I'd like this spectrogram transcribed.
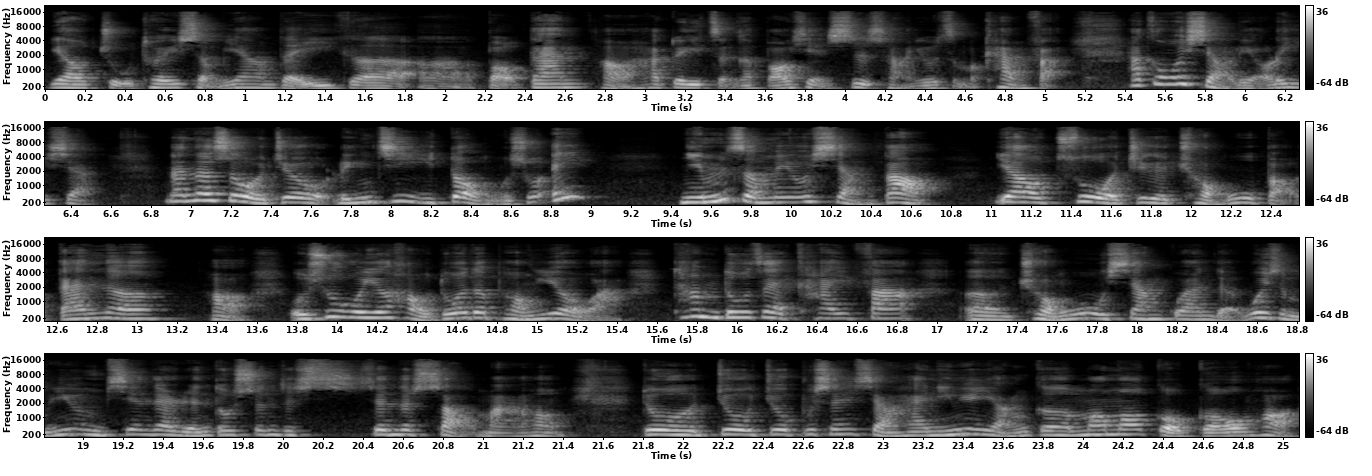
要主推什么样的一个呃保单哈，他对于整个保险市场有什么看法？他跟我小聊了一下，那那时候我就灵机一动，我说：哎，你们怎么有想到要做这个宠物保单呢？好，我说我有好多的朋友啊，他们都在开发呃宠物相关的。为什么？因为我们现在人都生的生的少嘛，哈，就就就不生小孩，宁愿养个猫猫狗狗哈。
